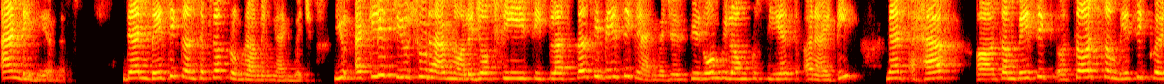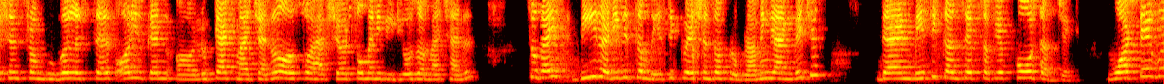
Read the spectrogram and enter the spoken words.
and DBMS. Then basic concepts of programming language. You at least you should have knowledge of C, C++, the basic languages. If you don't belong to CS and IT, then have uh, some basic, uh, search some basic questions from Google itself, or you can uh, look at my channel. Also, I have shared so many videos on my channel. So guys, be ready with some basic questions of programming languages, then basic concepts of your core subject. Whatever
